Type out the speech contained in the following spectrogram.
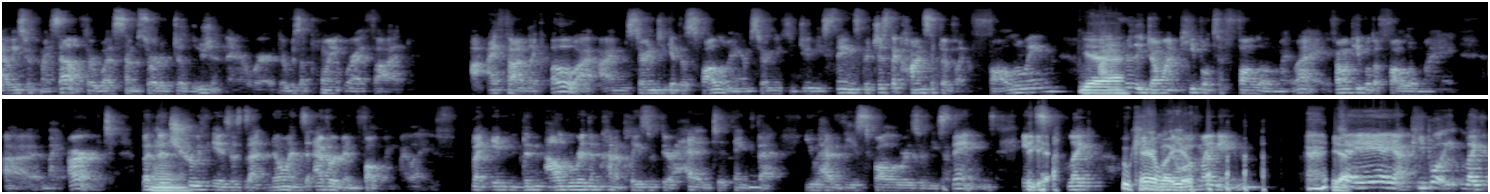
at least with myself there was some sort of delusion there where there was a point where I thought I I thought like oh I, I'm starting to get this following I'm starting to do these things. But just the concept of like following yeah. I really don't want people to follow my life. I want people to follow my uh, my art. But the Mm. truth is is that no one's ever been following my life. But in the algorithm kind of plays with your head to think that you have these followers or these things. It's Yeah. like who care people about know you? of my name yeah yeah yeah yeah people like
